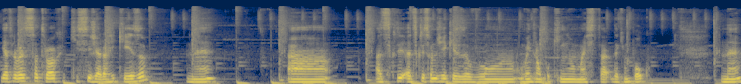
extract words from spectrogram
e através dessa troca que se gera riqueza, né? A, a, descri a descrição de riqueza eu vou, vou entrar um pouquinho mais daqui um pouco, né?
